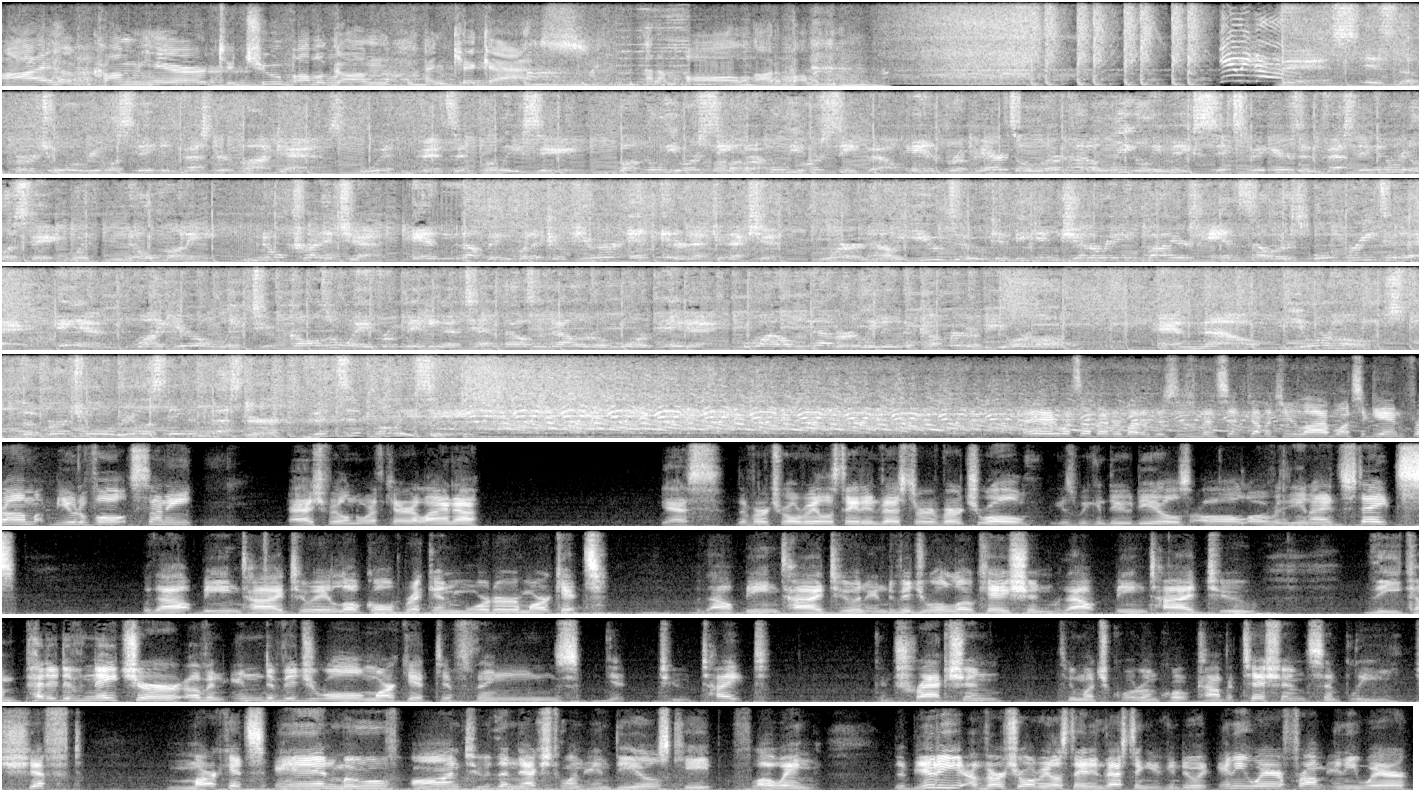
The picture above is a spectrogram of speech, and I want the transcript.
I have come here to chew bubblegum and kick ass. And I'm all out of bubblegum. Here we go! This is the Virtual Real Estate Investor Podcast with Vincent Polisi. Buckle your seatbelt, buckle your seatbelt, and prepare to learn how to legally make six figures investing in real estate with no money, no credit check, and nothing but a computer and internet connection. Learn how you too can begin generating buyers and sellers for free today. And why you're only two calls away from making a $10,000 or more payday while never leaving the comfort of your home. And now, your host, the virtual real estate investor, Vincent Polisi. Hey, what's up, everybody? This is Vincent coming to you live once again from beautiful, sunny Asheville, North Carolina. Yes, the virtual real estate investor, virtual, because we can do deals all over the United States without being tied to a local brick and mortar market, without being tied to an individual location, without being tied to the competitive nature of an individual market. If things get too tight, contraction, too much quote unquote competition, simply shift markets and move on to the next one, and deals keep flowing. The beauty of virtual real estate investing, you can do it anywhere from anywhere,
